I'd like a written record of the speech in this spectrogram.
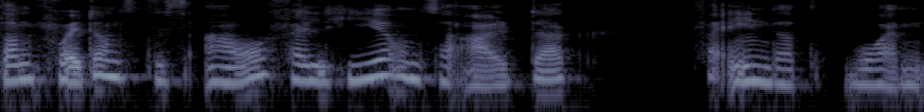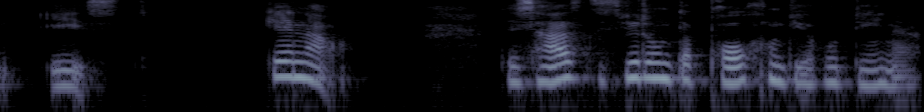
dann fällt uns das auf, weil hier unser Alltag verändert worden ist. Genau. Das heißt, es wird unterbrochen, die Routine.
